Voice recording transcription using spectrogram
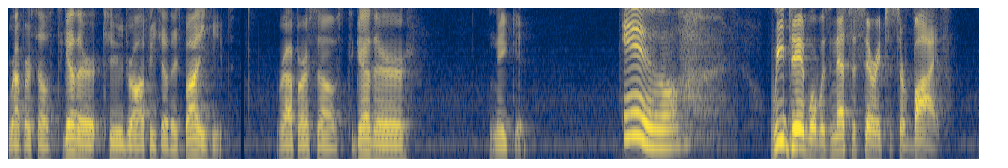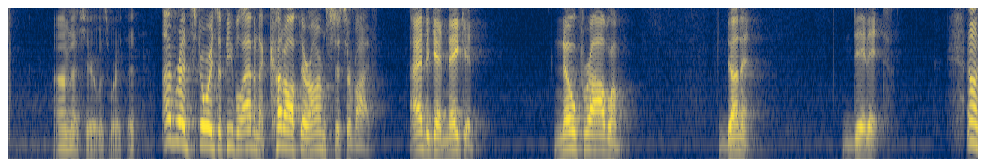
wrap ourselves together to draw off each other's body heat. Wrap ourselves together naked. Ew. We did what was necessary to survive. I'm not sure it was worth it. I've read stories of people having to cut off their arms to survive. I had to get naked. No problem. Done it. Did it. No,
